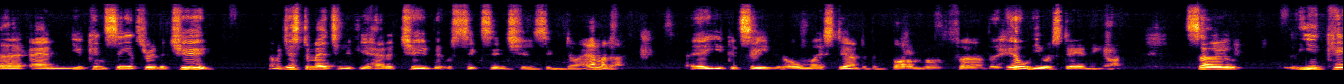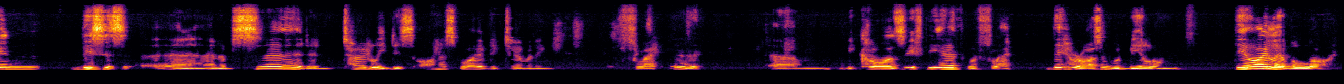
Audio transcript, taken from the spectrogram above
and you can see it through the tube. I mean, just imagine if you had a tube that was six inches in diameter. Uh, you could see almost down to the bottom of uh, the hill you were standing on. So you can, this is uh, an absurd and totally dishonest way of determining flat Earth. Um, because if the Earth were flat, the horizon would be along the eye level line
